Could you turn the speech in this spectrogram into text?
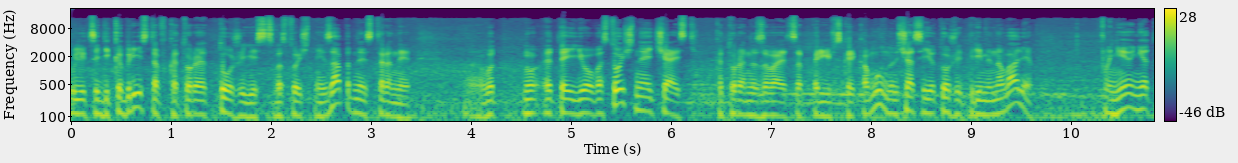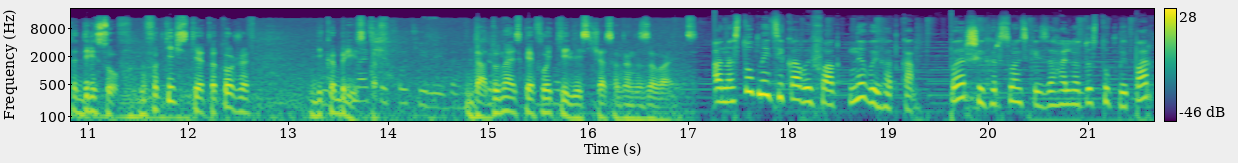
улица Декабристов, которая тоже есть с восточной и западной стороны. Э, Вот, ну, это ее восточная часть, которая называется Парижской коммуной, но сейчас ее тоже переименовали. У нее нет адресов. Но фактически это тоже декабристов. Да, Дунайская флотилия сейчас она называется. А наступний цікавий факт не вигадка. Перший херсонський загальнодоступний парк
